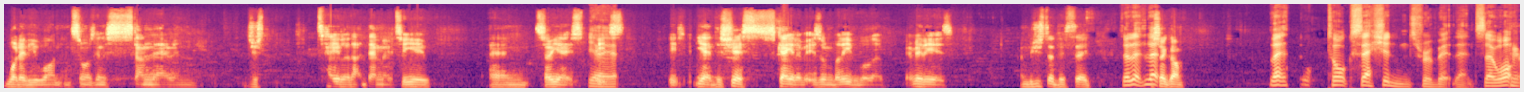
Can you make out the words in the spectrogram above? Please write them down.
whatever you want, and someone's going to stand there and just tailor that demo to you. Um, so yeah, it's, Yeah, yeah. it's, it's yeah, the sheer scale of it is unbelievable though. It really is. And we just had the third. So let, let, so gone. let's talk sessions for a bit then. So what Yeah.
